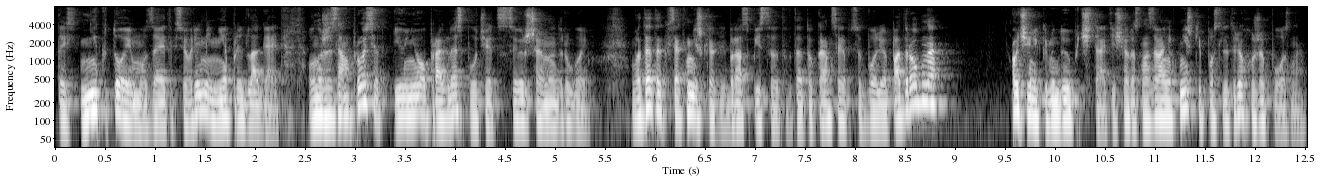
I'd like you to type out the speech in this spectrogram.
То есть никто ему за это все время не предлагает. Он уже сам просит, и у него прогресс получается совершенно другой. Вот эта вся книжка как бы расписывает вот эту концепцию более подробно. Очень рекомендую почитать. Еще раз, название книжки «После трех уже поздно».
